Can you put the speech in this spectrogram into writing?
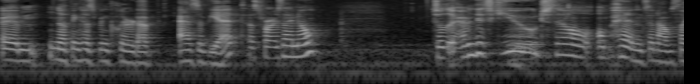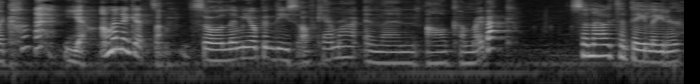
Um, nothing has been cleared up as of yet, as far as I know. So they're having this huge sale on pens and I was like, yeah, I'm gonna get some. So let me open these off camera and then I'll come right back. So now it's a day later.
